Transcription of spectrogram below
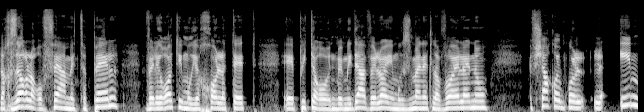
לחזור לרופא המטפל ולראות אם הוא יכול לתת אה, פתרון. במידה ולא, היא מוזמנת לבוא אלינו. אפשר קודם כל, אם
